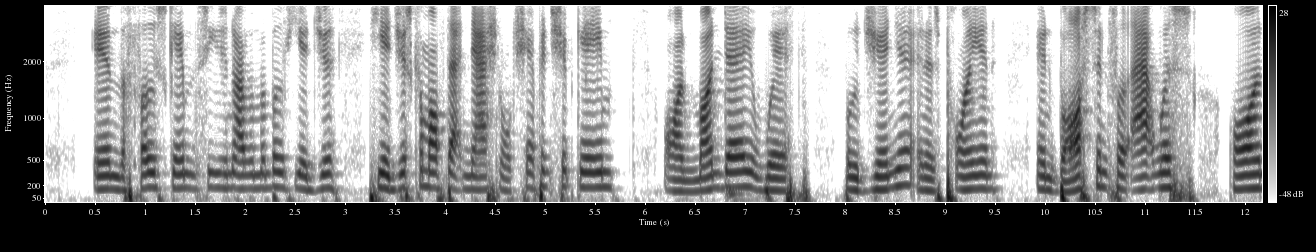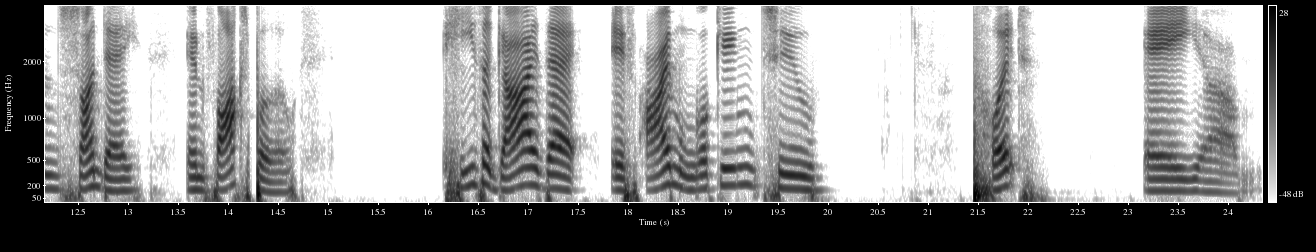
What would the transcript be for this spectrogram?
In the first game of the season, I remember he had just he had just come off that national championship game on Monday with Virginia and is playing in Boston for Atlas on Sunday in Foxborough he's a guy that if I'm looking to put a um,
